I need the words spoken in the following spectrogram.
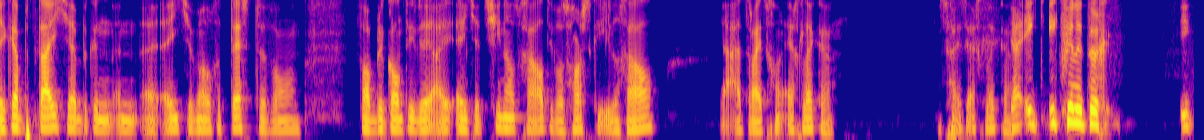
Ik heb een tijdje heb ik een, een, eh, eentje mogen testen van een fabrikant die er e- eentje uit China had gehaald. Die was hartstikke illegaal. Ja, het rijdt gewoon echt lekker. Het rijdt echt lekker. Ja, ik, ik vind het er. Ik,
